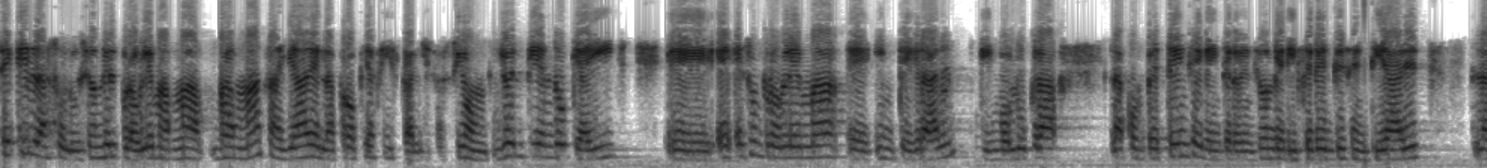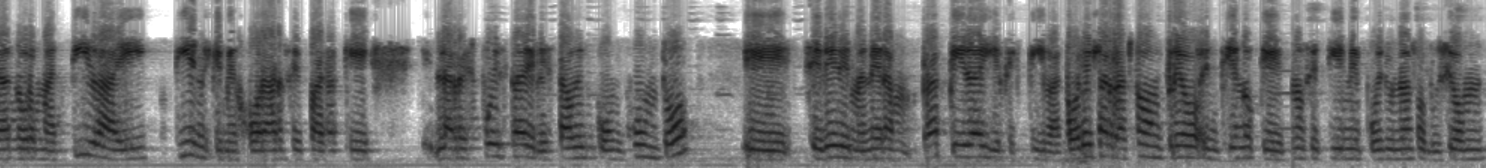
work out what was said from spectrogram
Sé que la solución del problema va más allá de la propia fiscalización. Yo entiendo que ahí eh, e-, es un problema eh, integral que involucra la competencia y la intervención de diferentes entidades. La normativa ahí tiene que mejorarse para que la respuesta del Estado en conjunto eh, se dé de manera rápida y efectiva. Por esa razón creo, entiendo que no se tiene pues una solución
